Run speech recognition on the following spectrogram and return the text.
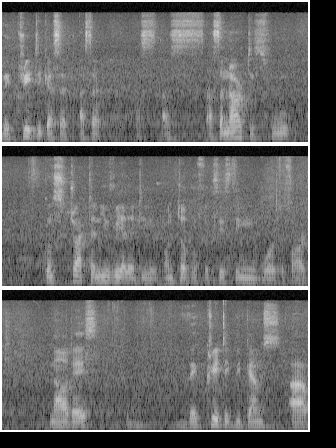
the critic as, a, as, a, as, as, as an artist who construct a new reality on top of existing work of art. Nowadays, the critic becomes a,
